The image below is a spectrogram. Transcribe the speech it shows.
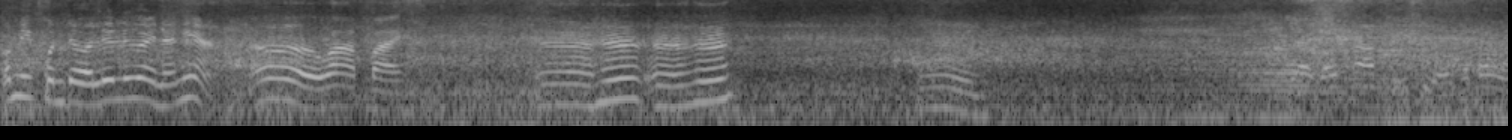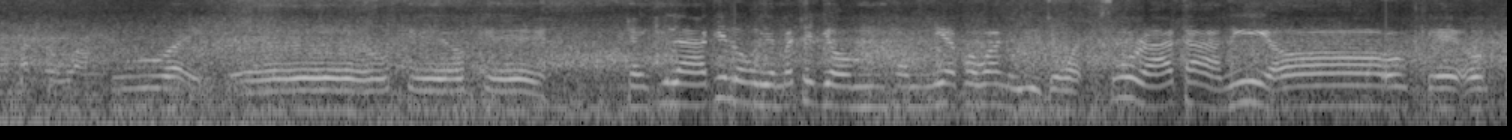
ก็มีคนเดินเรื่อย ๆ นะเนี่ย เออ ว่าไป อ่าฮะ อ่าฮะ อืมแต่ได้ ภาพสวยๆก็ต้องระมัดระวังด้วย เออ โอเค โอเค แข่งกีฬาที่โรงเรียนมัธยมทำเนี่ยเพราะว่าหนูอยู่จังหวัดสุราษฎร์ธานี อ๋อ โอเค โอเค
